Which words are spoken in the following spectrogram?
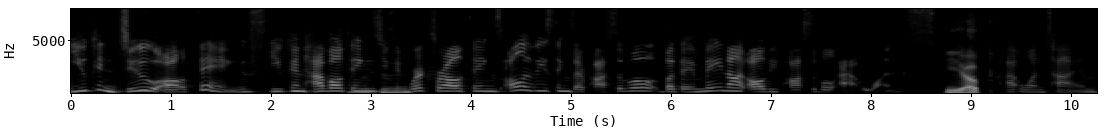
you can do all things. You can have all things, you can Mhm. work for all things. All of these things are possible, but they may not all be possible at once, yep at one time.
